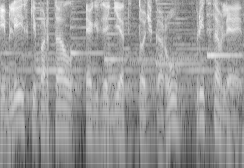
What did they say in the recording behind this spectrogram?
Библейский портал экзегет.ру представляет.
